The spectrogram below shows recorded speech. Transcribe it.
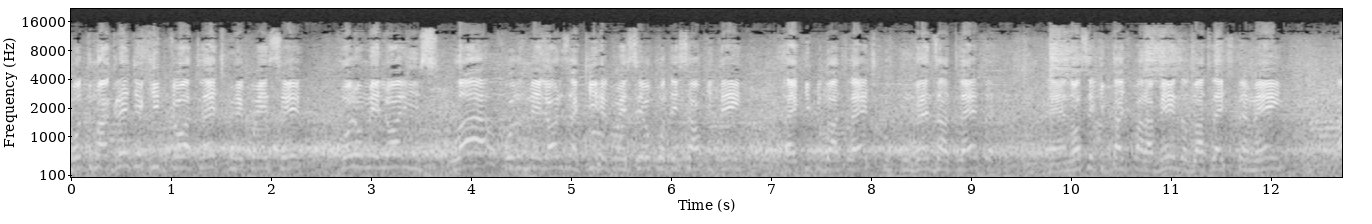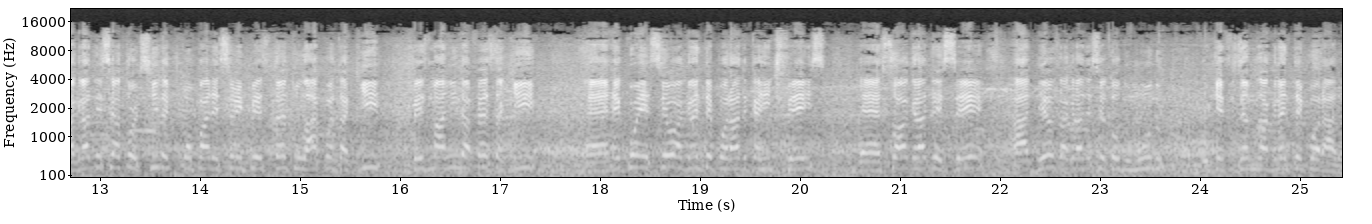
contra uma grande equipe que é o Atlético reconhecer. Foram melhores lá, foram os melhores aqui, reconhecer o potencial que tem a equipe do Atlético, com grandes atletas. É, nossa equipe está de parabéns, a do Atlético também. Agradecer a torcida que compareceu em peso tanto lá quanto aqui, fez uma linda festa aqui, é, reconheceu a grande temporada que a gente fez. É, só agradecer a Deus, agradecer a todo mundo, porque fizemos uma grande temporada.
